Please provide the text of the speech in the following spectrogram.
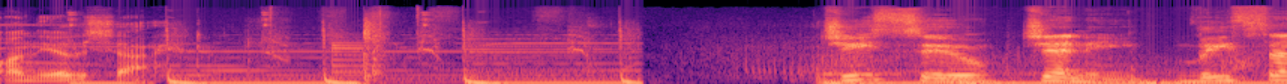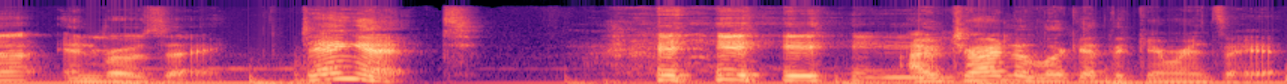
on the other side Jisoo, Jennie, Lisa, and Rose. Dang it! I'm trying to look at the camera and say it.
